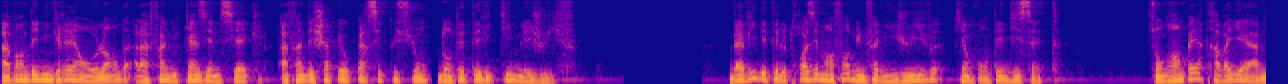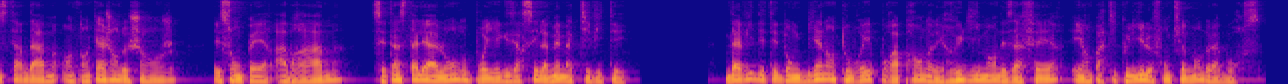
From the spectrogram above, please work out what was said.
avant d'émigrer en Hollande à la fin du XVe siècle afin d'échapper aux persécutions dont étaient victimes les Juifs. David était le troisième enfant d'une famille juive qui en comptait 17. Son grand-père travaillait à Amsterdam en tant qu'agent de change et son père, Abraham, s'est installé à Londres pour y exercer la même activité. David était donc bien entouré pour apprendre les rudiments des affaires et en particulier le fonctionnement de la bourse.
